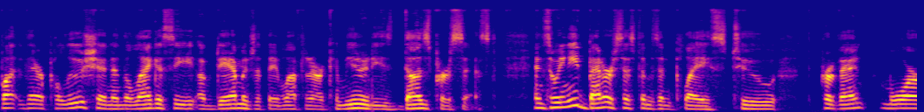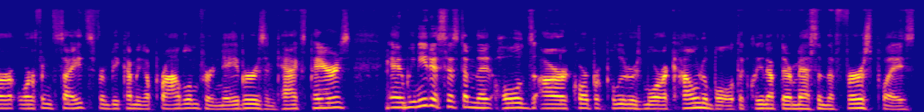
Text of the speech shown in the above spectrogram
but their pollution and the legacy of damage that they've left in our communities does persist. And so we need better systems in place to prevent more orphan sites from becoming a problem for neighbors and taxpayers. And we need a system that holds our corporate polluters more accountable to clean up their mess in the first place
